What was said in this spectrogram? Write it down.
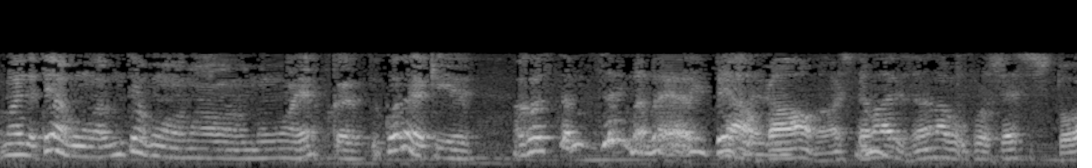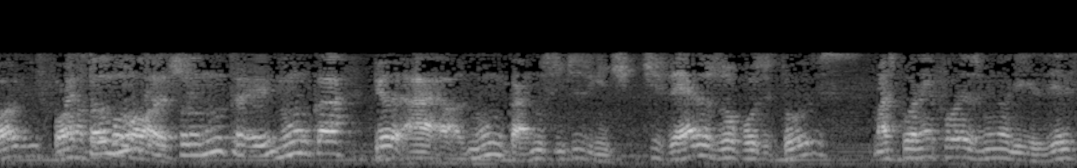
Mas tem algum, não tem alguma uma, uma época, quando é que agora você está me dizendo, é a imprensa, Não, calma, nós estamos Hum. analisando o processo histórico de forma nunca, antropológica. nunca, é? Nunca, pela- a- a- nunca, no sentido seguinte, tiveram os opositores, mas porém foram as minorias. E eles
